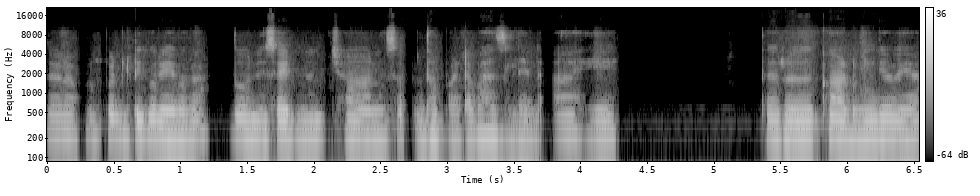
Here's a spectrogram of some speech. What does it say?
तर आपण पलटी करूया बघा. दोन्ही साईडनं छान असा धपाटा भाजलेला आहे. तर काढून घेऊया.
